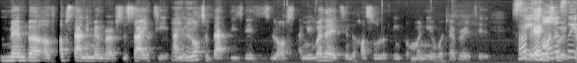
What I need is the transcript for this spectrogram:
member of upstanding member of society. Mm-hmm. And a mm-hmm. lot of that these days is lost. I mean, whether it's in the hustle looking for money or whatever it is. See, okay. honestly,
